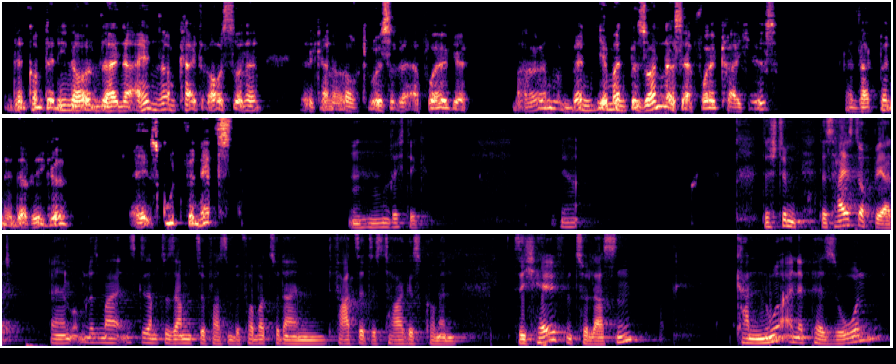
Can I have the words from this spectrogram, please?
Und dann kommt er nicht nur in seine Einsamkeit raus, sondern er kann auch noch größere Erfolge machen. Und wenn jemand besonders erfolgreich ist, dann sagt man in der Regel, er ist gut vernetzt. Mhm, richtig. Ja. Das stimmt. Das heißt doch, Bert, ähm, um das mal insgesamt zusammenzufassen, bevor wir zu deinem Fazit des Tages kommen. sich helfen zu lassen, kann nur eine Person,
